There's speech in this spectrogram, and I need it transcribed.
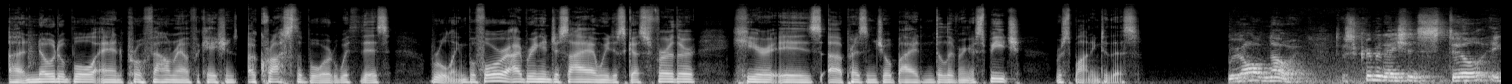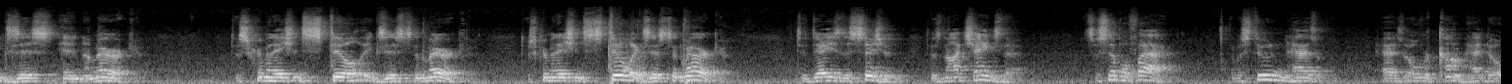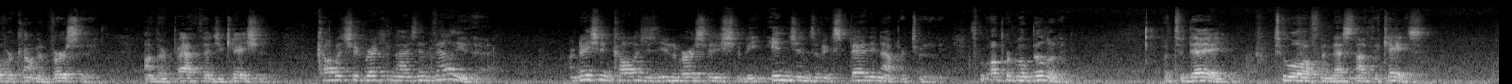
uh, notable and profound ramifications across the board with this ruling. Before I bring in Josiah and we discuss further, here is uh, President Joe Biden delivering a speech responding to this. We all know it. Discrimination still exists in America. Discrimination still exists in America. Discrimination still exists in America. Today's decision does not change that. It's a simple fact. If a student has has overcome, had to overcome adversity on their path to education, college should recognize and value that. Our nation colleges and universities should be engines of expanding opportunity through upward mobility. But today, too often, that's not the case.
